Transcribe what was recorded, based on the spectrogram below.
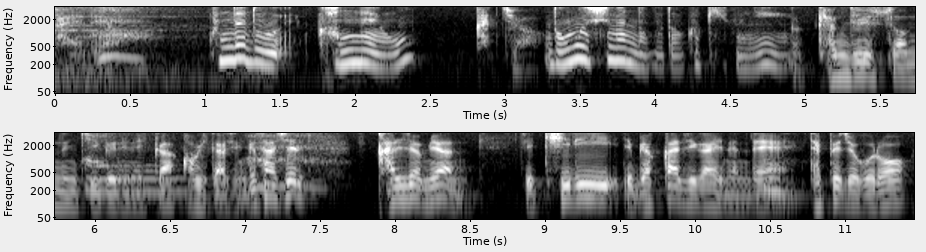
가야 돼요. 근데도 갔네요. 갔죠. 너무 심했나 보다 그 기근이. 그러니까 견딜 수 없는 기근이니까 어. 거기까지. 근데 사실 가려면 이제 길이 이제 몇 가지가 있는데 네. 대표적으로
